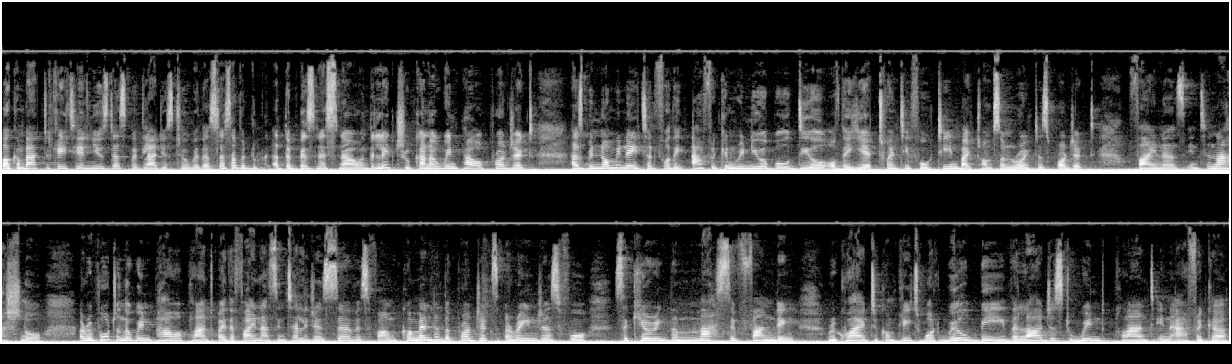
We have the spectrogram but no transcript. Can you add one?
Welcome back to KTN News Desk. We're glad you're still with us. Let's have a look at the business now. And the Lake Turkana Wind Power Project has been nominated for the African Renewable Deal of the Year 2014 by Thomson Reuters Project Finance International. A report on the wind power plant by the Finance Intelligence Service firm commended the project's arrangers for securing the massive funding required to complete what will be the largest wind plant in Africa.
